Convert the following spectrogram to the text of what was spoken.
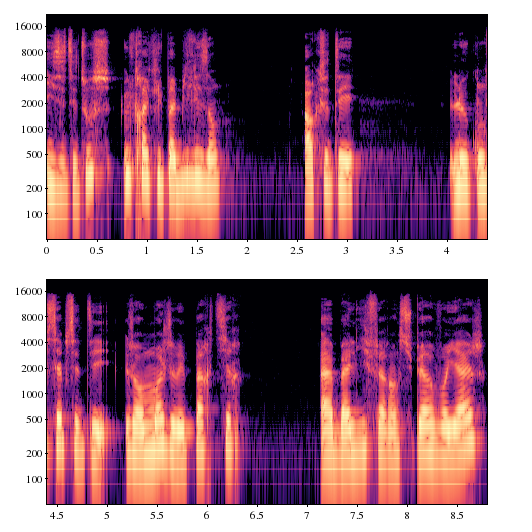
ils étaient tous ultra culpabilisants. Alors que c'était. Le concept, c'était genre, moi, je devais partir à Bali faire un super voyage,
